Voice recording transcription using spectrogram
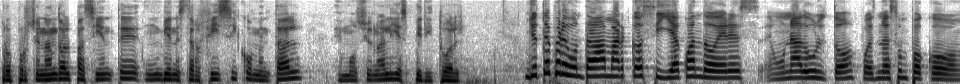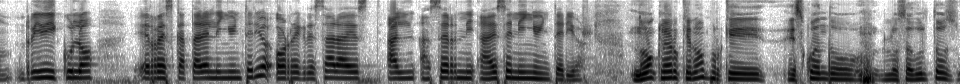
proporcionando al paciente un bienestar físico, mental, emocional y espiritual. Yo te preguntaba, Marcos, si ya cuando eres un adulto, pues no es un poco ridículo rescatar el niño interior o regresar a, a, ser a ese niño interior? No, claro que no, porque es cuando los adultos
